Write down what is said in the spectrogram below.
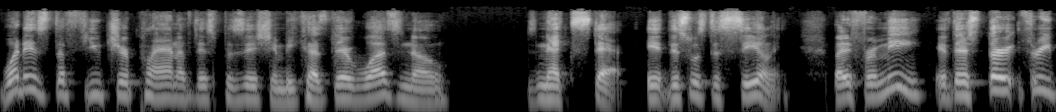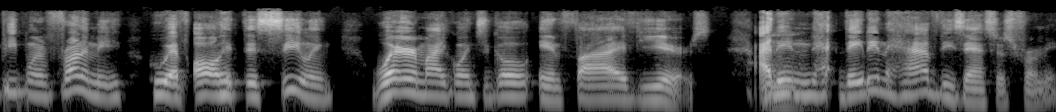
what is the future plan of this position because there was no next step. It, this was the ceiling. But for me, if there's thir- three people in front of me who have all hit this ceiling, where am I going to go in five years? I mm. didn't. Ha- they didn't have these answers for me,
